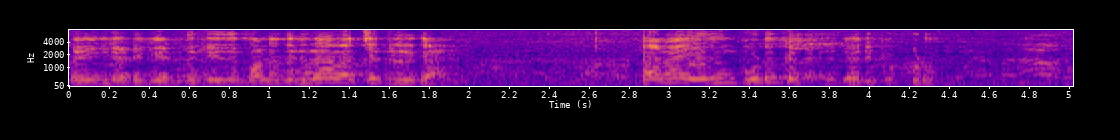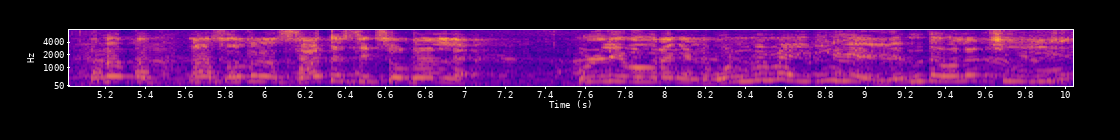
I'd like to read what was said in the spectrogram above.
பெயிண்ட் அடிக்கிறதுக்கு இது பண்ணதுக்கு தான் வச்சுட்டு இருக்காங்க. ஆனால் எதுவும் கொடுக்கல. இது வரைக்கும் கொடுக்கல. நான் சொல்றேன் ஸ்டாட்டிஸ்டிக் சொல்றேன்ல. புள்ளி விவரங்கள் ஒண்ணுமே இல்லையே. எந்த வளர்ச்சியும் இல்லையே.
